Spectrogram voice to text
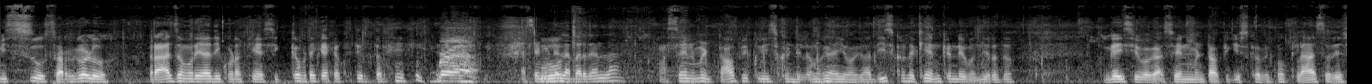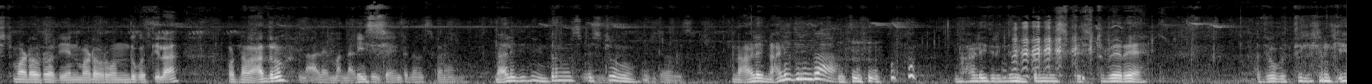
ಮಿಸ್ಸು ಸರ್ಗಳು ರಾಜ ಮರ್ಯಾದೆ ಕೊಡಕ್ಕೆ ಸಿಕ್ಕಾಪಟ್ಟೆ ಕೇಕ ಕೂತಿರ್ತಾರೆ ಅಸೈನ್ಮೆಂಟ್ ಟಾಪಿಕ್ ಈಸ್ಕೊಂಡಿಲ್ಲ ಮಗ ಇವಾಗ ಅದು ಈಸ್ಕೊಳಕ್ಕೆ ಅನ್ಕೊಂಡೆ ಬಂದಿರೋದು. ಗೈಸ್ ಇವಾಗ ಅಸೈನ್ಮೆಂಟ್ ಟಾಪಿಕ್ ಇಸ್ಕೋಬೇಕು ಕ್ಲಾಸ್ ಅದು ಎಷ್ಟು ಮಾಡೋರು ಅದೇನು ಮಾಡೋರು ಒಂದು ಗೊತ್ತಿಲ್ಲ. ಬಟ್ ನಾವು ಆದರೂ ನಾಳೆ ಇಂಟರ್ನಲ್ಸ್ ದಿನ ಇಂಟರ್ನಲ್ಸ್ ಟೆಸ್ಟು ನಾಳೆ ನಾಳಿದ್ರಿಂದ? ನಾಳಿದ್ರಿಂದ ಇಂಟರ್ನಲ್ಸ್ ಟೆಸ್ಟ್ ಬೇರೆ. ಅದು ಗೊತ್ತಿಲ್ಲ ನನಗೆ.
